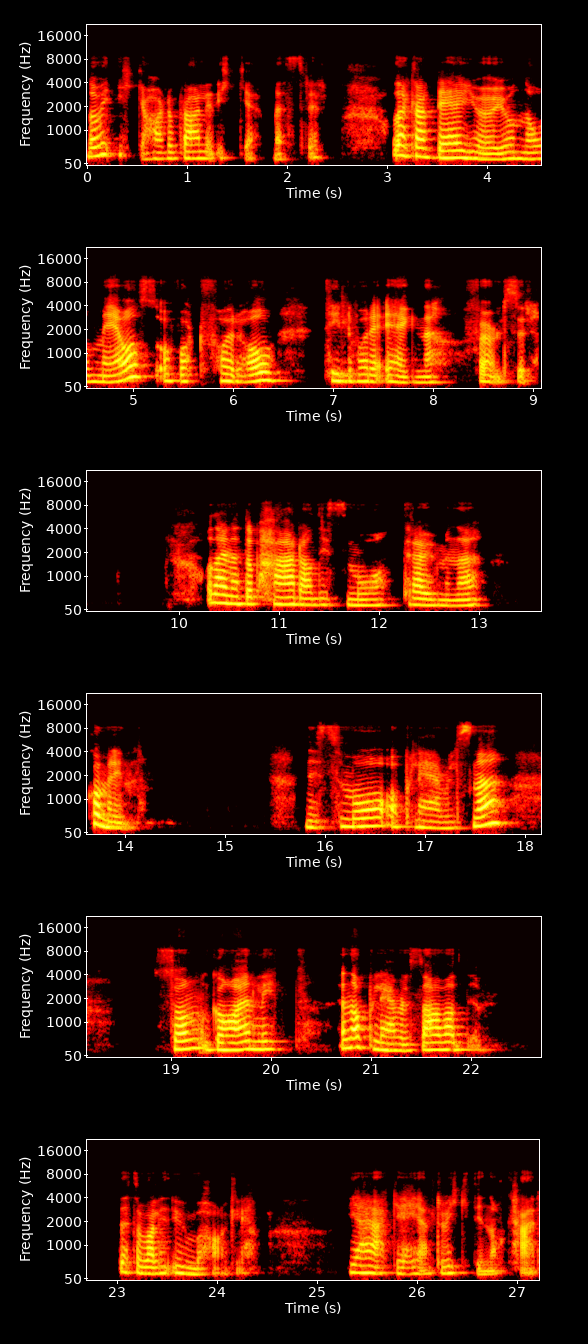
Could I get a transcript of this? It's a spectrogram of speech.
når vi ikke har det bra eller ikke mestrer. Og det er klart, det gjør jo noe med oss og vårt forhold til våre egne følelser. Og det er nettopp her da de små traumene kommer inn. De små opplevelsene som ga en litt en opplevelse av at dette var litt ubehagelig. Jeg er ikke helt viktig nok her.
